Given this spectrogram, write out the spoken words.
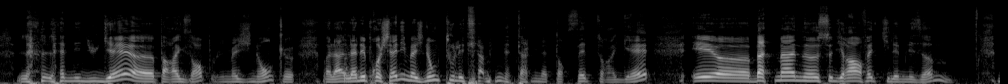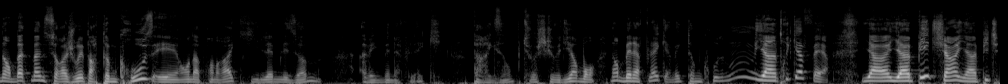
l'année du gay, par exemple. Imaginons que voilà l'année prochaine, imaginons que tous les Termin- Terminator 7 sera gay et Batman se dira en fait qu'il aime les hommes. Non, Batman sera joué par Tom Cruise et on apprendra qu'il aime les hommes. avec Ben Affleck, par exemple. Tu vois ce que je veux dire? Bon, non, Ben Affleck avec Tom Cruise, hmm, il y a un truc à faire. Il y a, y a un pitch, hein, il y a un pitch.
